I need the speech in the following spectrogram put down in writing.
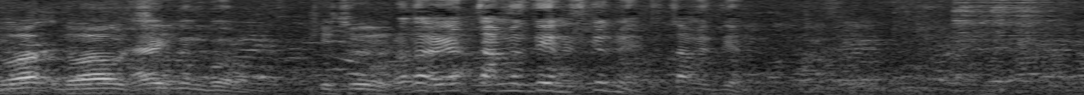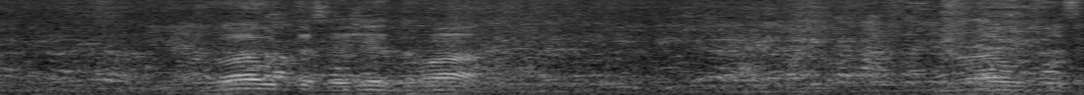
ধোয়া ধোয়া উঠছে। একদম গরম। দাদা চামচ দিন এক্সকিউজ মি চামচ দিন ধোয়া উঠতেছে এই যে ধোয়া। ধোয়া উঠতেছে।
